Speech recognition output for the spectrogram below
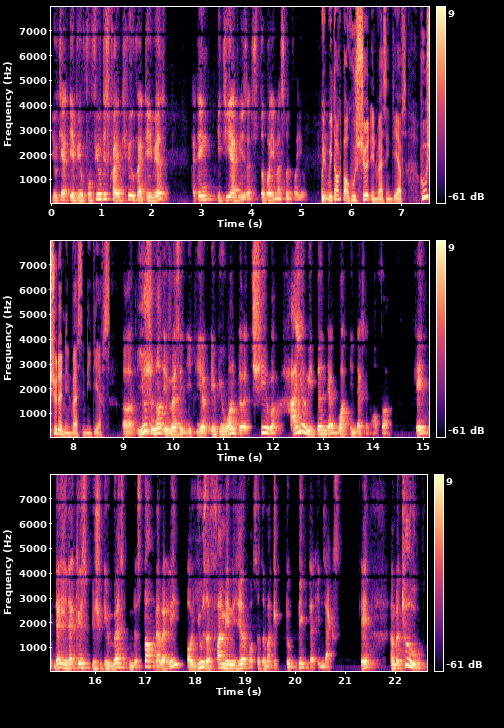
you can, if you fulfill these few criteria, I think ETF is a suitable investment for you. We, we talked about who should invest in ETFs. Who shouldn't invest in ETFs? Uh, you should not invest in ETF if you want to achieve a higher return than what index can offer. Okay, then in that case, you should invest in the stock directly or use a fund manager for certain market to beat the index. Okay, number two,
